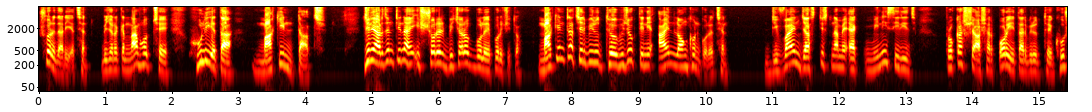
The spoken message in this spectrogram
সরে দাঁড়িয়েছেন। বিচারকের নাম হচ্ছে হুলিয়েতা মাকিন টাচ যিনি আর্জেন্টিনায় ঈশ্বরের বিচারক বলে পরিচিত। মার্কিন টাচের বিরুদ্ধে অভিযোগ তিনি আইন লঙ্ঘন করেছেন। ডিভাইন জাস্টিস নামে এক মিনি সিরিজ প্রকাশ্যে আসার পরেই তার বিরুদ্ধে ঘুষ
